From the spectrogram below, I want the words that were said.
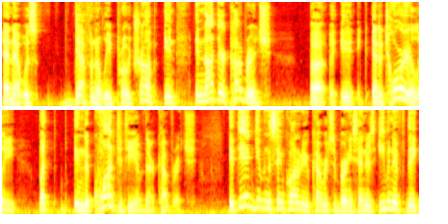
and that was definitely pro-Trump in in not their coverage uh, editorially, but in the quantity of their coverage. If they had given the same quantity of coverage to Bernie Sanders, even if they,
